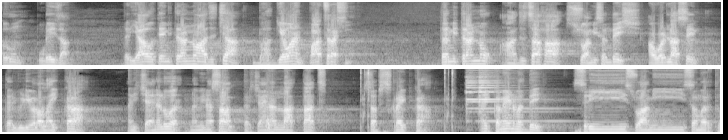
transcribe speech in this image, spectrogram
करून पुढे जा. तर या होत्या मित्रांनो आजच्या भाग्यवान पाच राशी. तर मित्रांनो आजचा हा स्वामी संदेश आवडला असेल तर व्हिडिओला लाईक करा आणि चॅनलवर नवीन असाल तर चॅनलला आत्ताच सबस्क्राईब करा. आणि कमेंटमध्ये श्री स्वामी समर्थ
